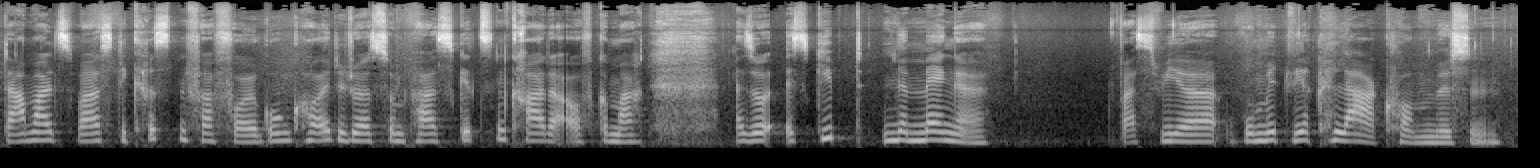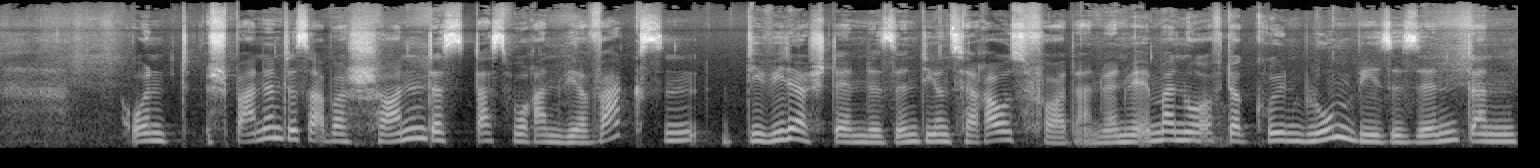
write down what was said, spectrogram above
Damals war es die Christenverfolgung, heute, du hast so ein paar Skizzen gerade aufgemacht. Also es gibt eine Menge, was wir, womit wir klarkommen müssen. Und spannend ist aber schon, dass das, woran wir wachsen, die Widerstände sind, die uns herausfordern. Wenn wir immer nur auf der grünen Blumenwiese sind, dann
